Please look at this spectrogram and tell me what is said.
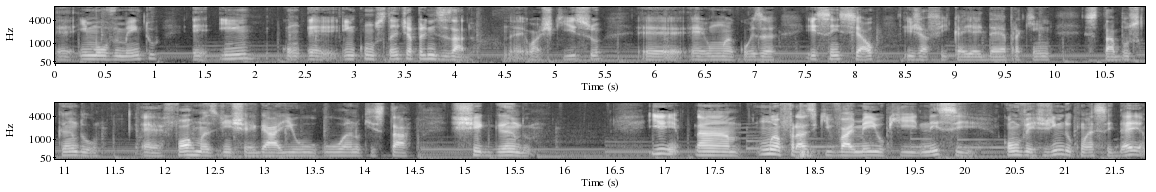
é, em movimento e em, é, em constante aprendizado. Né? Eu acho que isso é, é, uma coisa essencial e já fica aí a ideia para quem está buscando é, formas de enxergar aí o, o ano que está chegando. E ah, uma frase que vai meio que nesse convergindo com essa ideia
